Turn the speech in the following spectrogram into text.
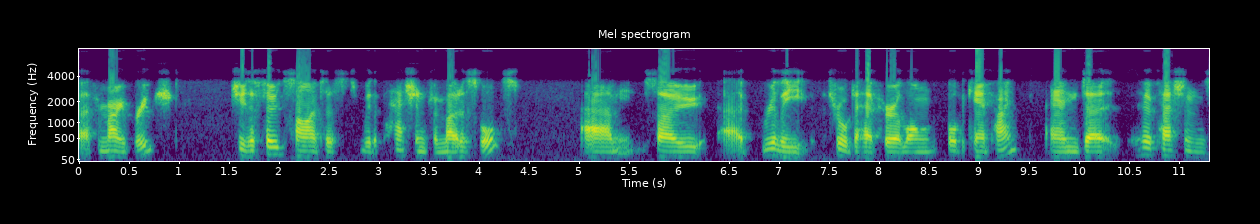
uh, from Murray Bridge. She's a food scientist with a passion for motorsports. Um, so uh, really thrilled to have her along for the campaign. And uh, her passions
